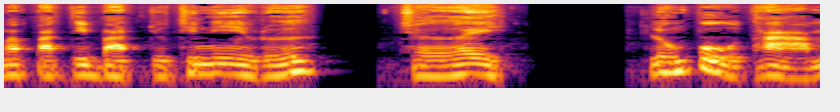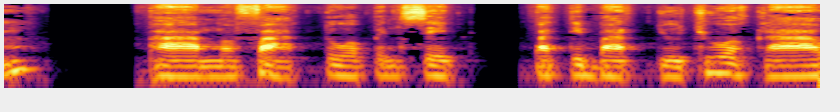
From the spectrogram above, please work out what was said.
มาปฏิบัติอยู่ที่นี่หรือ เฉย หลวงปู่ถาม พามาฝากตัวเป็นศิษย์ปฏิบัติอยู่ชั่วคราว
